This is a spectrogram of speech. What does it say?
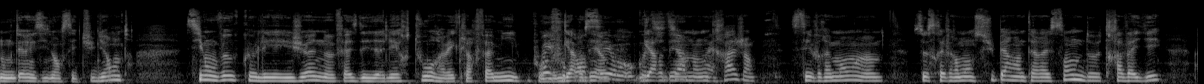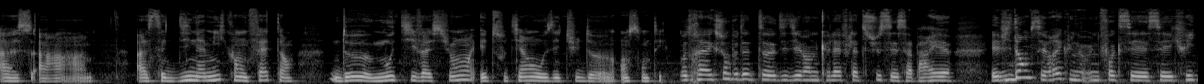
Donc des résidences étudiantes. Si on veut que les jeunes fassent des allers-retours avec leur famille pour garder, un, garder un ancrage, c'est vraiment, euh, ce serait vraiment super intéressant de travailler à, à à cette dynamique en fait de motivation et de soutien aux études euh, en santé. Votre réaction peut-être euh, Didier Van Clef là-dessus, ça paraît euh, évident, c'est vrai qu'une fois que c'est écrit.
